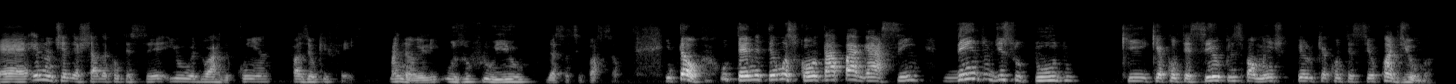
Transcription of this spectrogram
é, ele não tinha deixado acontecer e o Eduardo Cunha fazer o que fez. Mas não, ele usufruiu dessa situação. Então, o Temer tem umas contas a pagar, sim, dentro disso tudo que, que aconteceu, principalmente pelo que aconteceu com a Dilma.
